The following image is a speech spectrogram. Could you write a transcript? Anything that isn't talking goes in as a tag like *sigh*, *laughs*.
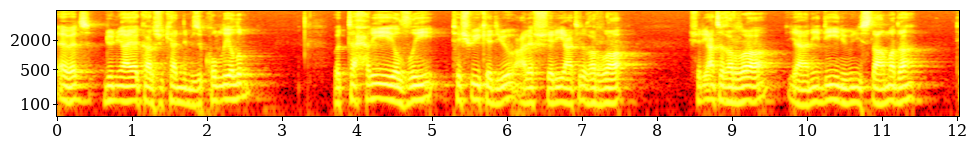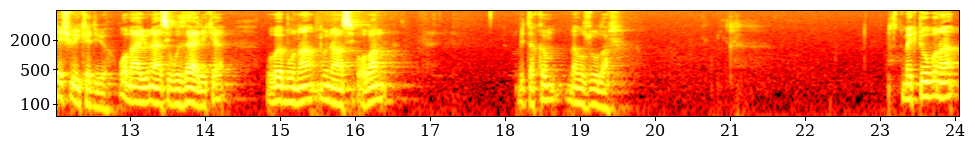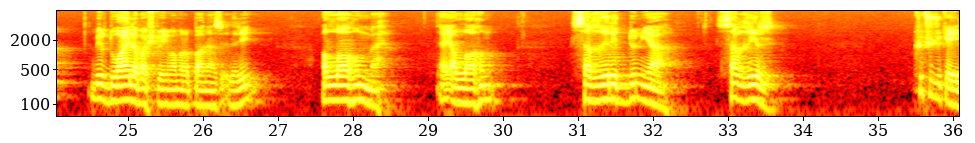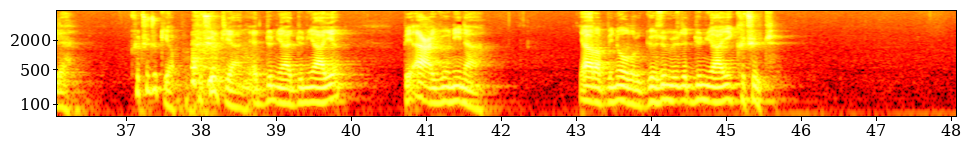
evet, dünyaya karşı kendimizi kollayalım. Ve tahrizi teşvik ediyor ale şeriatil garra. Şeriat-ı garra yani dini İslam'a da teşvik ediyor. Ve ma yunasibu zâlike ve buna münasip olan bir takım mevzular. Mektubuna bir dua ile başlıyor İmam Rabbani Hazretleri. Allahümme ey Allah'ım saggirid dünya saggir küçücük eyle küçücük yap küçült yani e dünya dünyayı bi a'yunina ya Rabbi ne olur gözümüzde dünyayı küçült.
